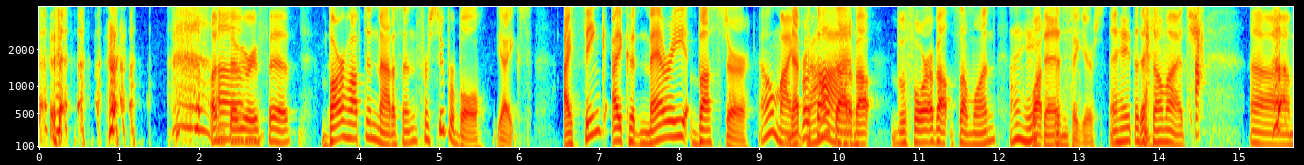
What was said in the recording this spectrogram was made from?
on Um, February 5th. Bar hopped in Madison for Super Bowl. Yikes. I think I could marry Buster. Oh my God. Never thought that God. about before about someone. I hate Watch this. Hidden Figures. I hate this so much. um,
